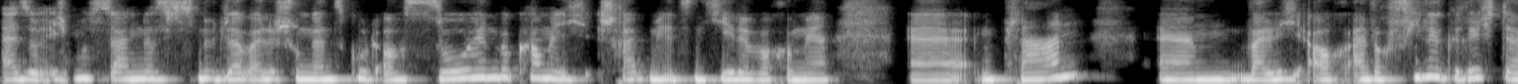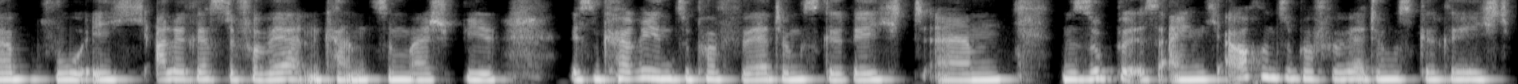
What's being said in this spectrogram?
Also ich muss sagen, dass ich es mittlerweile schon ganz gut auch so hinbekomme. Ich schreibe mir jetzt nicht jede Woche mehr äh, einen Plan, ähm, weil ich auch einfach viele Gerichte habe, wo ich alle Reste verwerten kann. Zum Beispiel ist ein Curry ein super Verwertungsgericht, ähm, eine Suppe ist eigentlich auch ein super Verwertungsgericht.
